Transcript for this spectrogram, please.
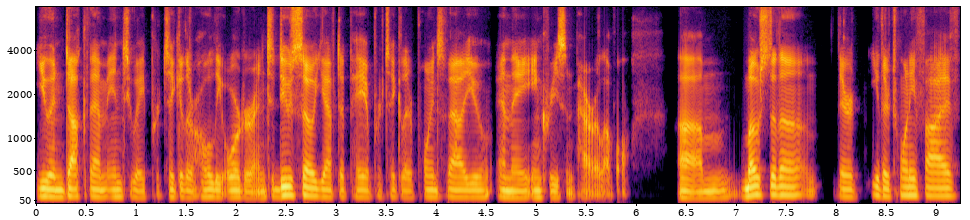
you induct them into a particular holy order. And to do so, you have to pay a particular points value, and they increase in power level. Um, most of them, they're either 25,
